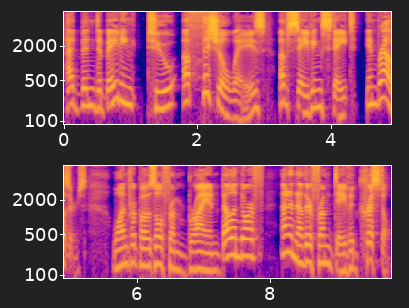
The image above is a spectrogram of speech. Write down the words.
had been debating two official ways of saving state in browsers. One proposal from Brian Behlendorf and another from David Kristol.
